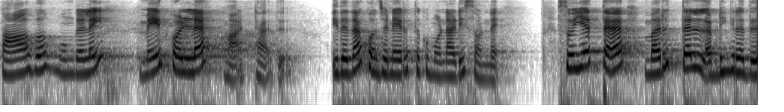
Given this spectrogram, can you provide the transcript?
பாவம் உங்களை மேற்கொள்ள மாட்டாது. இதுதான் கொஞ்ச நேரத்துக்கு முன்னாடி சொன்னேன். சுயத்தை மறுத்தல் அப்படிங்கிறது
